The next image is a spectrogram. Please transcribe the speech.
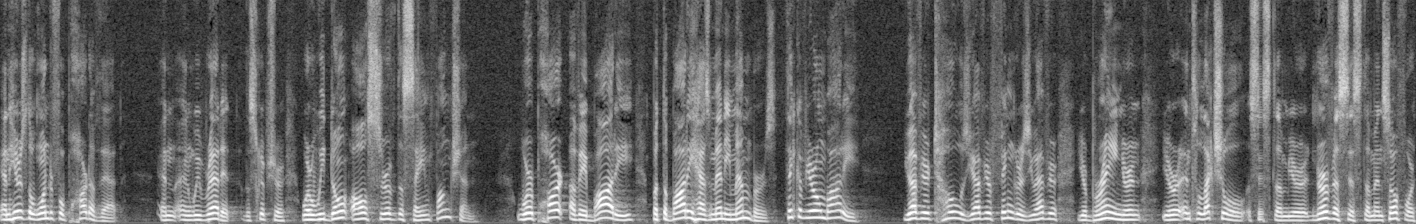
And here's the wonderful part of that. And, and we read it, the scripture, where we don't all serve the same function. We're part of a body, but the body has many members. Think of your own body. You have your toes, you have your fingers, you have your, your brain, your, your intellectual system, your nervous system, and so forth.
